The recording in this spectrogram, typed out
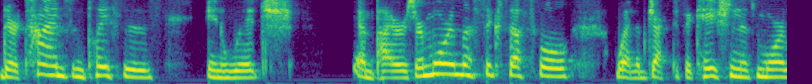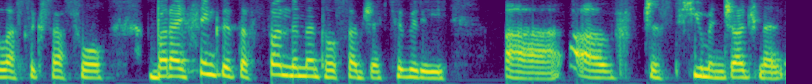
there are times and places in which empires are more and less successful, when objectification is more or less successful. But I think that the fundamental subjectivity uh, of just human judgment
